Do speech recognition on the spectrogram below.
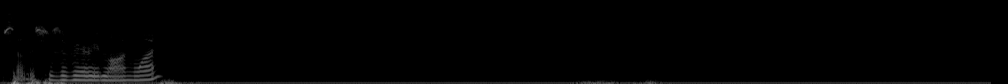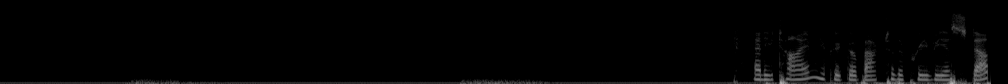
So this is a very long one. Anytime you could go back to the previous step.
